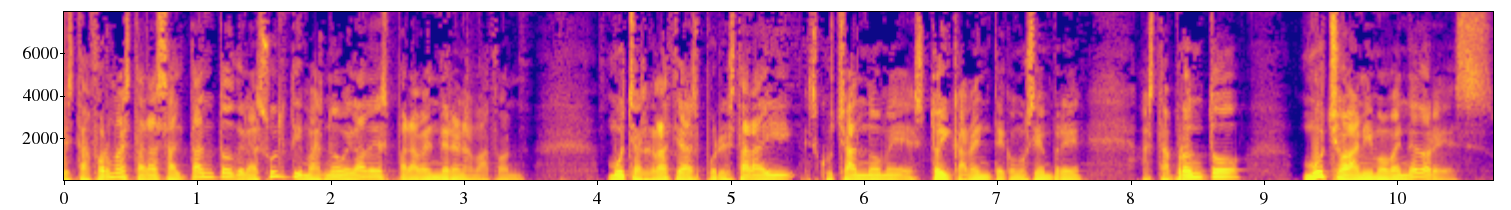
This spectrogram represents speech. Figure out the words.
De esta forma estarás al tanto de las últimas novedades para vender en Amazon. Muchas gracias por estar ahí, escuchándome estoicamente como siempre. Hasta pronto. Mucho ánimo, vendedores.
